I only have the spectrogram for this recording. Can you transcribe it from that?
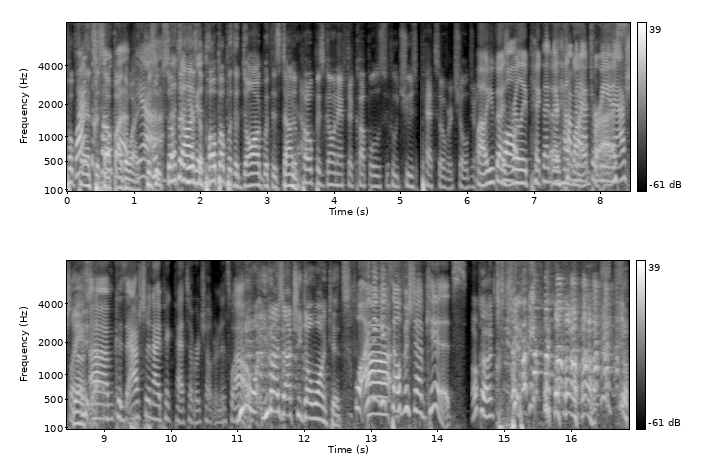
Pope Why is the Francis up, by the way? Because That sometimes he has dog the Pope up with a dog with his tongue The out. Pope is going after couples who choose pets over children. Wow, you guys Well, really picked then a they're coming after for me and us. Ashley. Yes. Um, because Ashley and I pick pets over children as well. You don't want. You guys actually don't want kids. Well, I think Uh, it's selfish to have kids. Okay. In,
